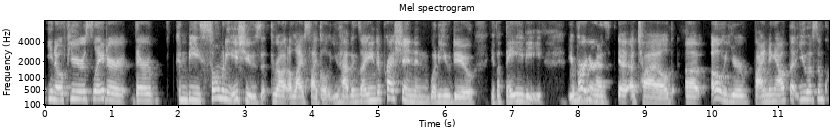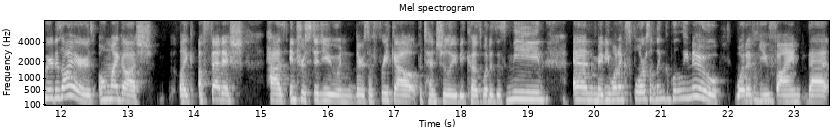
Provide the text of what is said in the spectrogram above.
you know a few years later there can be so many issues throughout a life cycle. You have anxiety and depression, and what do you do? You have a baby, your mm-hmm. partner has a, child. Uh, oh, you're finding out that you have some queer desires. Oh my gosh, like a fetish has interested you and there's a freak out potentially because what does this mean and maybe you want to explore something completely new what if mm-hmm. you find that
